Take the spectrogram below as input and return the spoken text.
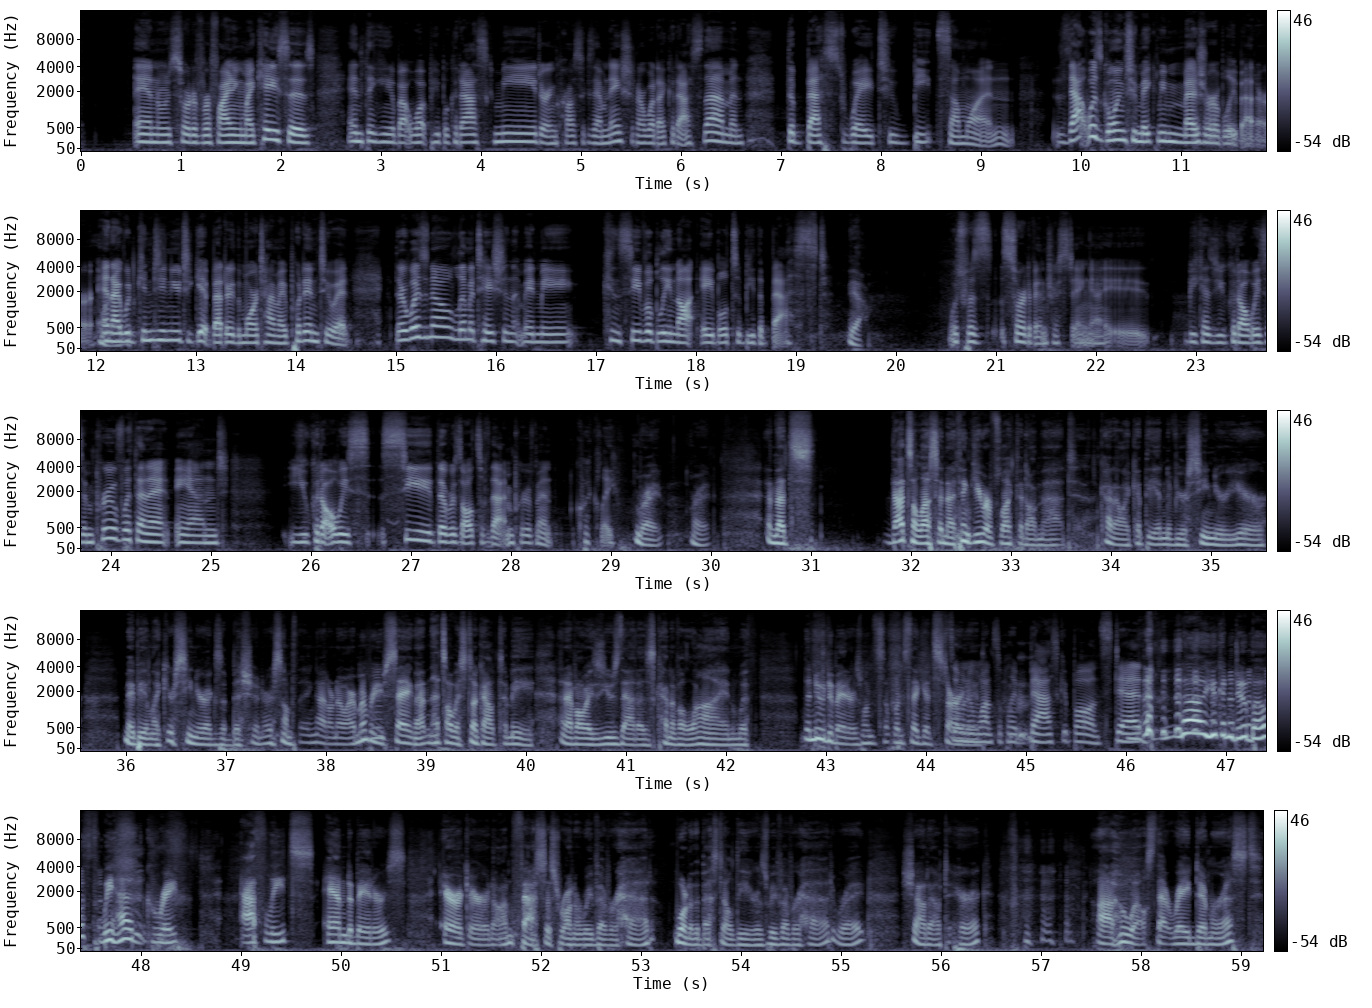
and was sort of refining my cases and thinking about what people could ask me during cross examination or what I could ask them and the best way to beat someone. That was going to make me measurably better. And I would continue to get better the more time I put into it. There was no limitation that made me conceivably not able to be the best, yeah. which was sort of interesting. I, because you could always improve within it and you could always see the results of that improvement quickly. Right, right. And that's that's a lesson. I think you reflected on that kind of like at the end of your senior year, maybe in like your senior exhibition or something. I don't know. I remember you saying that, and that's always stuck out to me. And I've always used that as kind of a line with the new debaters once once they get started. Someone who wants to play basketball instead. no, you can do both. We had great athletes and debaters. Eric Aradon, fastest runner we've ever had, one of the best LDers we've ever had, right? Shout out to Eric. Uh, who else? That Ray Demarest,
